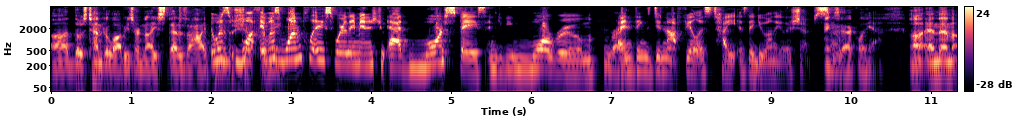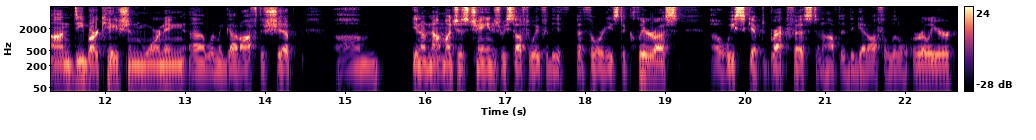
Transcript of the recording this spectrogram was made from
uh, those tender lobbies are nice. That is a high point It was of the ship. one, it was one place where they managed to add more space and give you more room, Right. and things did not feel as tight as they do on the other ships. So, Exactly. Yeah. Uh, and then on debarkation morning, uh, when we got off the ship, um, you know, not much has changed. We still have to wait for the authorities to clear us. Uh, we skipped breakfast and opted to get off a little earlier.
